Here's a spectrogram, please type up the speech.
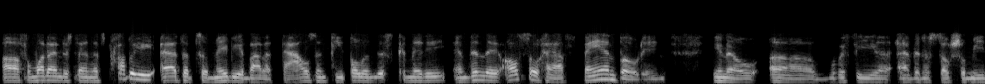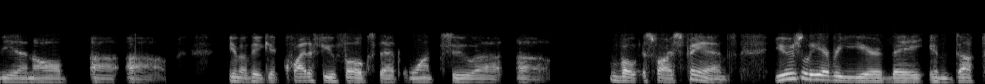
Uh, from what I understand, that's probably adds up to maybe about a thousand people in this committee. And then they also have fan voting, you know, uh, with the uh, advent of social media and all. Uh, uh, you know, they get quite a few folks that want to vote as far as fans. Usually every year they induct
